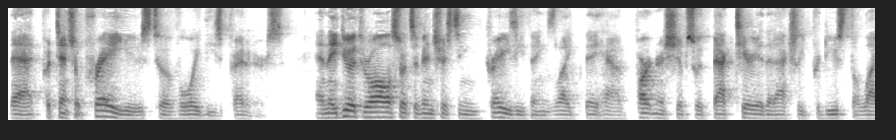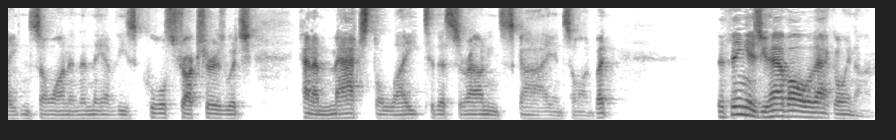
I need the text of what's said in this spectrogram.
that potential prey use to avoid these predators and they do it through all sorts of interesting crazy things like they have partnerships with bacteria that actually produce the light and so on. And then they have these cool structures which kind of match the light to the surrounding sky and so on. But the thing is you have all of that going on.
